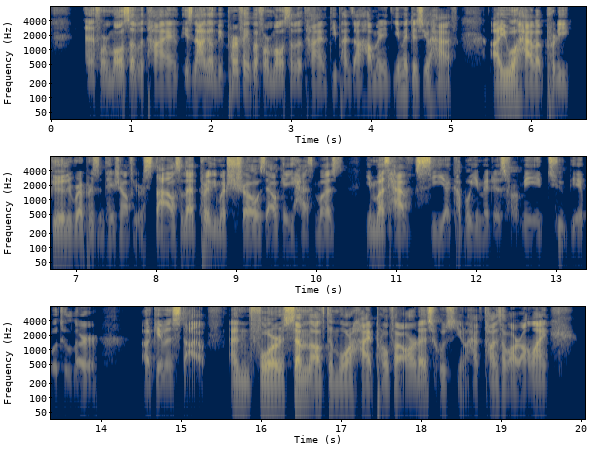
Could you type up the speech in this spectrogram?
And for most of the time, it's not going to be perfect, but for most of the time, depends on how many images you have, uh, you will have a pretty good representation of your style. So that pretty much shows that okay, it has must you must have see a couple images from me to be able to learn a given style. And for some of the more high profile artists who's you know have tons of art online,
